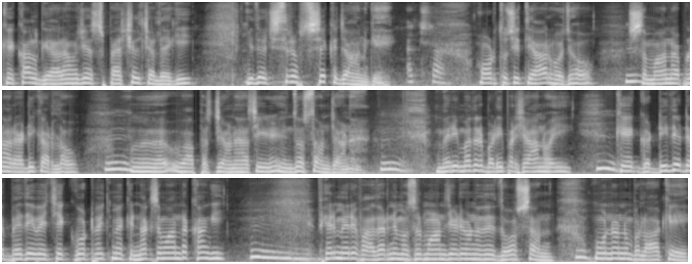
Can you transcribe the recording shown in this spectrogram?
ਕਿ ਕੱਲ 11 ਵਜੇ ਸਪੈਸ਼ਲ ਚੱਲੇਗੀ ਜਿਹਦੇ ਵਿੱਚ ਸਿਰਫ ਸਿੱਖ ਜਾਣਗੇ। ਅੱਛਾ। ਔਰ ਤੁਸੀਂ ਤਿਆਰ ਹੋ ਜਾਓ ਸਮਾਨ ਆਪਣਾ ਰੈਡੀ ਕਰ ਲਓ ਵਾਪਸ ਜਾਣਾ ਅਸੀਂ ਹਿੰਦੁਸਤਾਨ ਜਾਣਾ। ਮੇਰੀ ਮਦਰ ਬੜੀ ਪਰੇਸ਼ਾਨ ਹੋਈ ਕਿ ਗੱਡੀ ਦੇ ਡੱਬੇ ਦੇ ਵਿੱਚ ਇੱਕ ਗੁੱਟ ਵਿੱਚ ਮੈਂ ਕਿੰਨਾ ਕੁ ਸਮਾਨ ਰੱਖਾਂਗੀ? ਫਿਰ ਮੇਰੇ ਫਾਦਰ ਨੇ ਮੁਸਲਮਾਨ ਜਿਹੜੇ ਉਹਨਾਂ ਦੇ ਦੋਸਤ ਸਨ ਉਹਨਾਂ ਨੂੰ ਬੁਲਾ ਕੇ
